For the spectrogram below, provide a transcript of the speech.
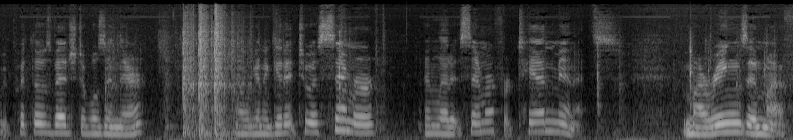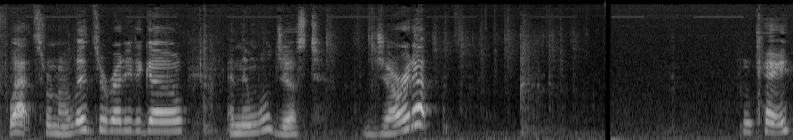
we put those vegetables in there. Now we're going to get it to a simmer and let it simmer for 10 minutes. My rings and my flats for my lids are ready to go. And then we'll just jar it up. Okay,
